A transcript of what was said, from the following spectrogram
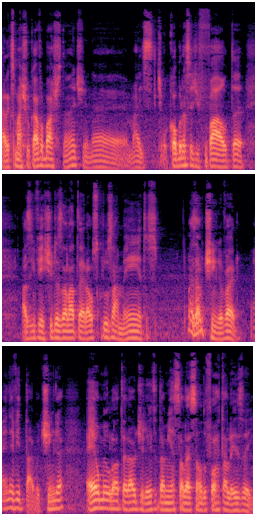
cara que se machucava bastante, né? Mas tipo, cobrança de falta, as invertidas na lateral, os cruzamentos. Mas é o Tinga, velho. É inevitável. O Tinga é o meu lateral direito da minha seleção do Fortaleza aí.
